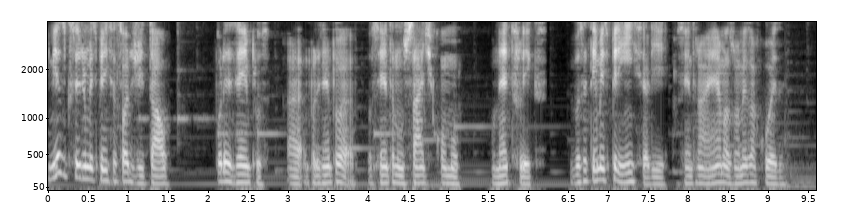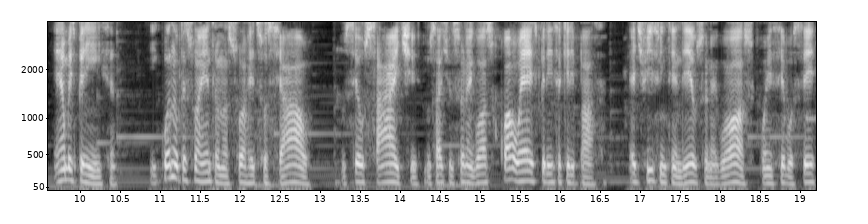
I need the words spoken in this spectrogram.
E mesmo que seja uma experiência só digital, por exemplo, uh, por exemplo, uh, você entra num site como o Netflix, você tem uma experiência ali. Você entra na Amazon, a mesma coisa. É uma experiência. E quando a pessoa entra na sua rede social, no seu site, no site do seu negócio, qual é a experiência que ele passa? É difícil entender o seu negócio, conhecer você,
